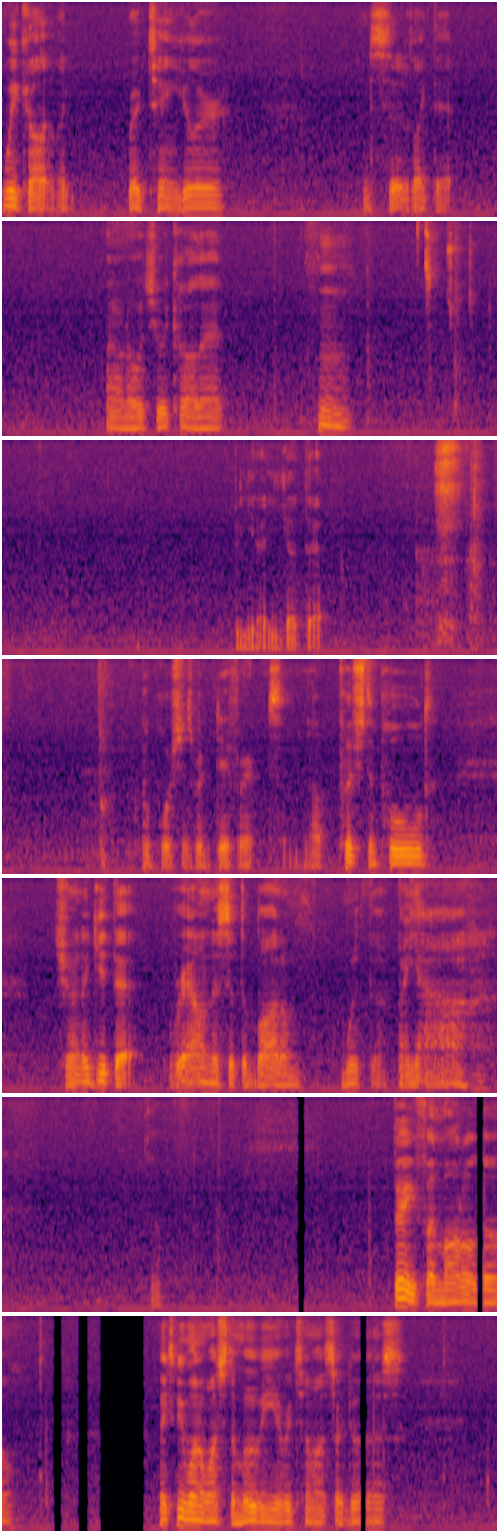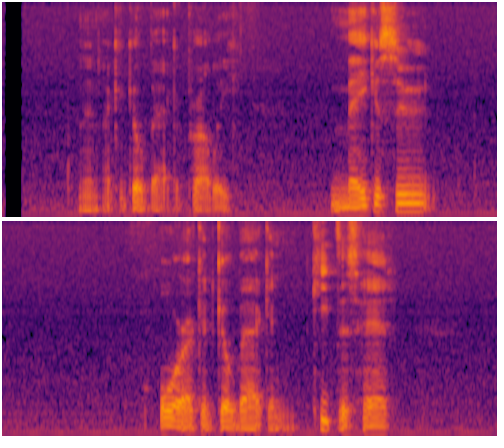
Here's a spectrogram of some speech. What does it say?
we call it like rectangular instead of like that. I don't know what you would call that. Hmm. But yeah, you got that. Proportions were different. So I pushed and pulled, trying to get that roundness at the bottom with the baya. Very fun model though. Makes me want to watch the movie every time I start doing this. And then I could go back and probably make a suit. Or I could go back and keep this head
